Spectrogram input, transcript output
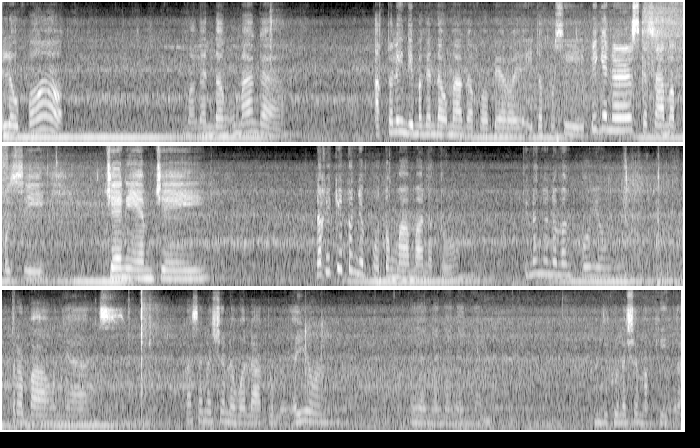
Hello po. Magandang umaga. Actually, hindi magandang umaga ko, pero ito po si Beginners, kasama po si Jenny MJ. Nakikita niyo po tong mama na to. Tingnan niyo naman po yung trabaho niya. Asa na siya nawala tuloy? Ayun. Ayan, yan, yan, yan, yan. Hindi ko na siya makita.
